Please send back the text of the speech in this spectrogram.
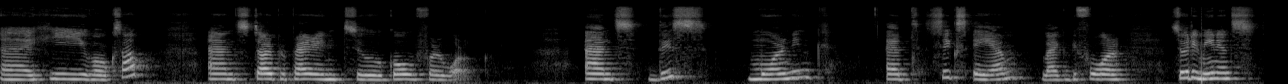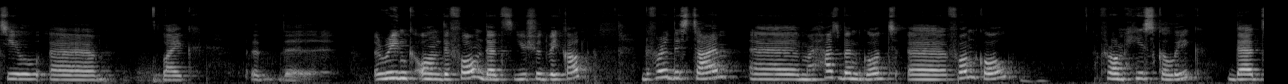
uh, he wakes up and start preparing to go for work. And this morning at 6 a.m., like before 30 minutes till uh, like uh, the ring on the phone that you should wake up. Before this time, uh, my husband got a phone call from his colleague that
